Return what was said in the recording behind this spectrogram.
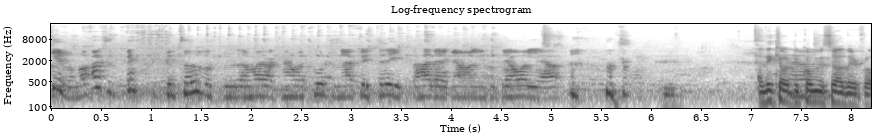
Kiruna har faktiskt bättre kulturutbud än vad jag kanske trodde när jag flyttade dit. Då hade jag kanske lite dåliga... Ja, det är klart, du kommer söderifrån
